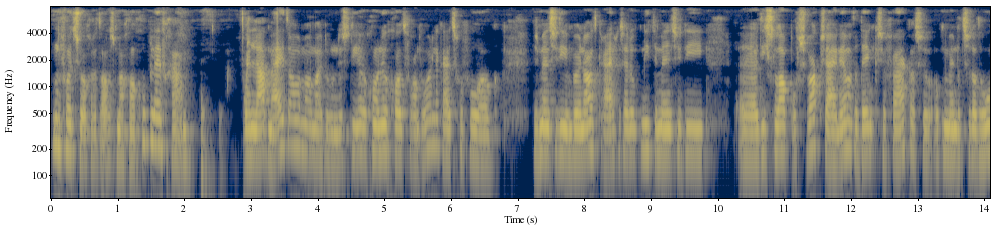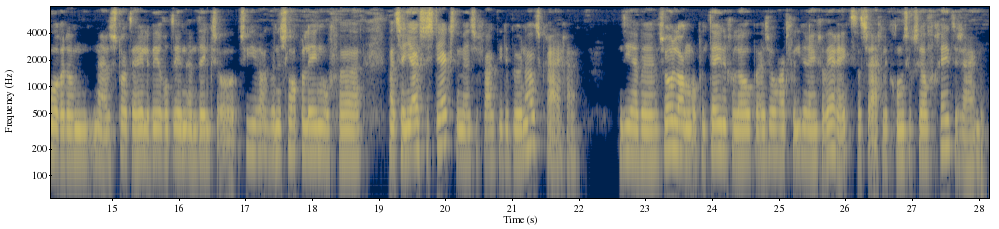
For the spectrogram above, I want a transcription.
om ervoor te zorgen dat alles maar gewoon goed bleef gaan. En laat mij het allemaal maar doen. Dus die hebben gewoon een heel groot verantwoordelijkheidsgevoel ook. Dus mensen die een burn-out krijgen zijn ook niet de mensen die uh, die slap of zwak zijn. Hè? Want dat denken ze vaak. Als ze, op het moment dat ze dat horen, dan, nou, stort de hele wereld in en denken ze, oh, zie je wel, ik ben een slappeling. Of, uh, maar het zijn juist de sterkste mensen vaak die de burn-outs krijgen. Die hebben zo lang op hun tenen gelopen en zo hard voor iedereen gewerkt, dat ze eigenlijk gewoon zichzelf vergeten zijn.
